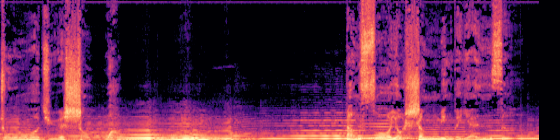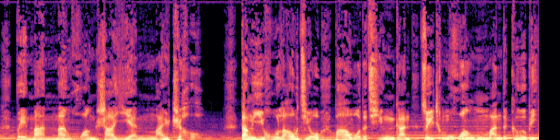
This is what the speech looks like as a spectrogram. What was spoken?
卓绝守。望。当所有生命的颜色被漫漫黄沙掩埋之后，当一壶老酒把我的情感醉成荒蛮的戈壁，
